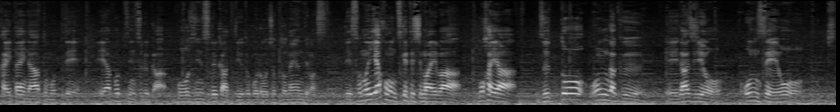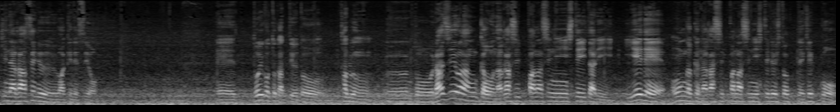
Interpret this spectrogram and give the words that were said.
買いたいなと思って AirPods にするか BOSE にするかっていうところをちょっと悩んでます。でそのイヤホンをつけてしまえばもはやずっと音楽ラジオ音声を聞き流せるわけですよ。えー、どういうことかっていうと多分うんとラジオなんかを流しっぱなしにしていたり家で音楽流しっぱなしにしてる人って結構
